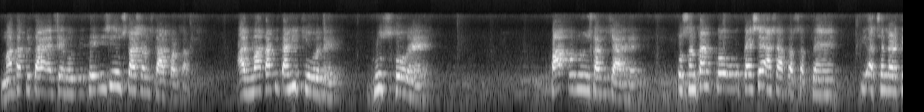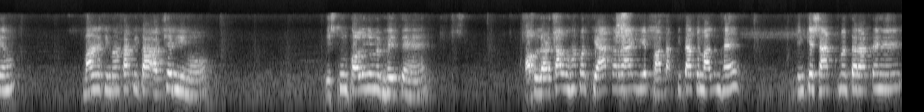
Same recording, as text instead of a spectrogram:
माता पिता ऐसे होते थे, इसलिए उसका संस्कार पड़ता था। आज माता पिता ही चोर हैं, घूसखोर हैं। पाप पूर्ण उनका विचार है। तो संतान को कैसे आशा कर सकते हैं कि अच्छे लड़के हों? मान लें कि माता पिता अच्छे भी हों, स्कूल कॉलेज में भेजते हैं। अब लड़का वहाँ पर क्या कर रहा है, ये माता पिता को मालूम है। इनके साथ में रहते हैं।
